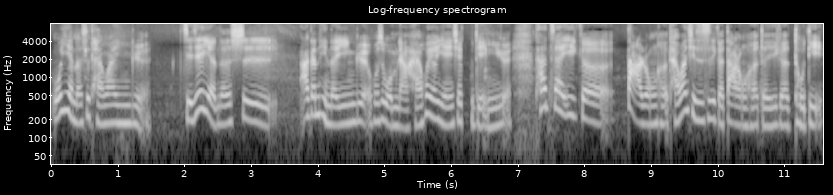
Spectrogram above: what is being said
我演的是台湾音乐，姐姐演的是。阿根廷的音乐，或是我们俩还会有演一些古典音乐。它在一个大融合，台湾其实是一个大融合的一个土地。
